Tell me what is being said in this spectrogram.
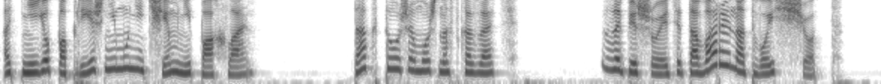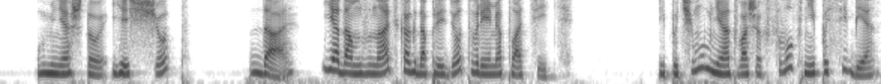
от нее по-прежнему ничем не пахло. Так тоже можно сказать. Запишу эти товары на твой счет. У меня что, есть счет? Да, я дам знать, когда придет время платить. И почему мне от ваших слов не по себе?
